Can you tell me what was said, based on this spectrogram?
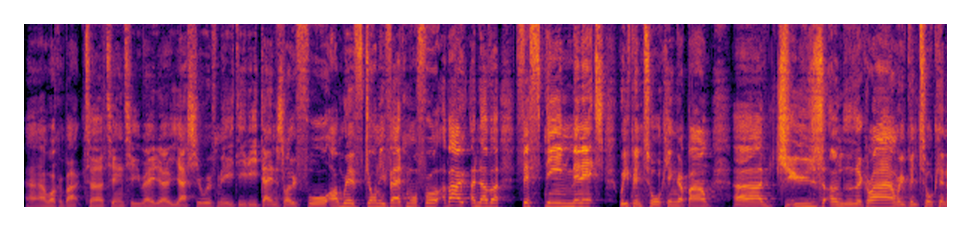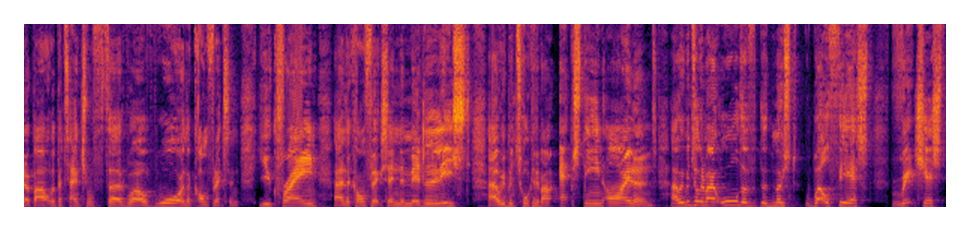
Uh, welcome back to TNT Radio. Yes, you're with me, DD Denslow. For I'm with Johnny Vedmore for about another 15 minutes. We've been talking about uh, Jews under the ground. We've been talking about the potential Third World War and the conflicts in Ukraine and the conflicts in the Middle East. Uh, we've been talking about Epstein Island. Uh, we've been talking about all the the most wealthiest richest,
